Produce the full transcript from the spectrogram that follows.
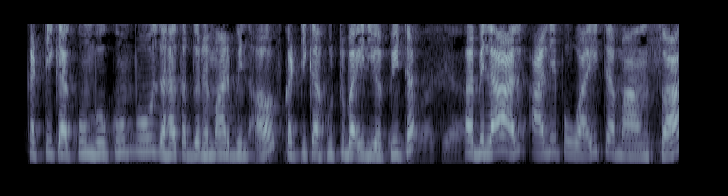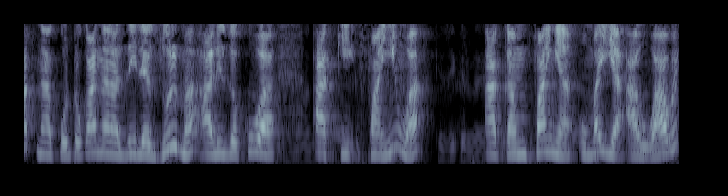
katika kumbukumbu za hat abdurahman bin auf katika hutuba iliyopita. Bilal alipowaita maansar na kutokana na zile zulma alizokuwa akifanyiwa akamfanya umaya auawe.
